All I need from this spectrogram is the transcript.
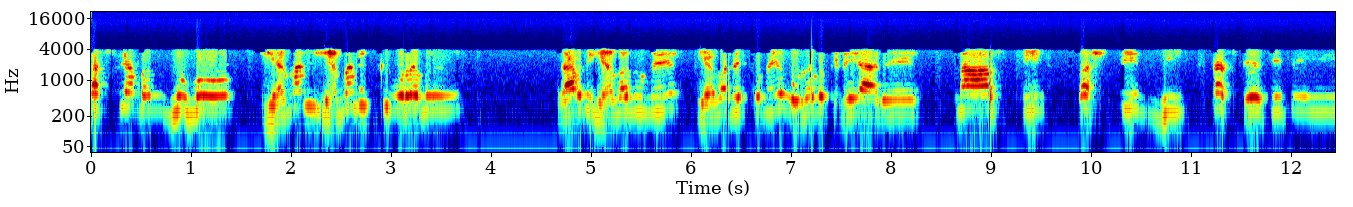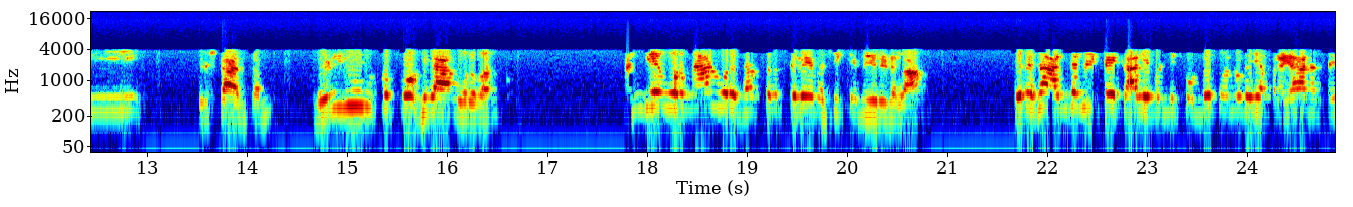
கஷ்ய பந்து எவன் எவனுக்கு உறவு? அதாவது எவனுமே எவனுக்குமே உறவு கிடையாது. நாஸ்தி கஷ்டி கஷ்டி திருஷ்டாந்தம். வெளியூருக்கு போகிறான் ஒருவன். அங்கே ஒரு நாள் ஒரு சத்திரத்திலே வசிக்க நேரிடலாம். பிறகு அந்த வீட்டை காலி பண்ணி கொண்டு தன்னுடைய பிரயாணத்தை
